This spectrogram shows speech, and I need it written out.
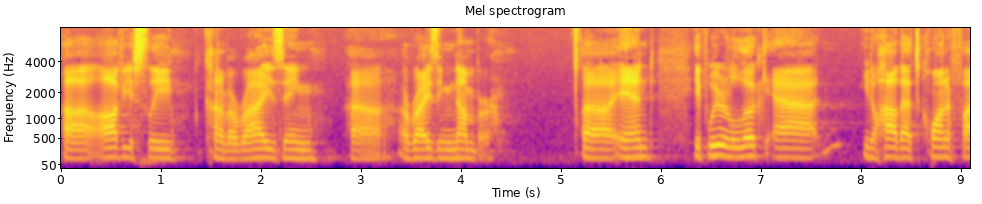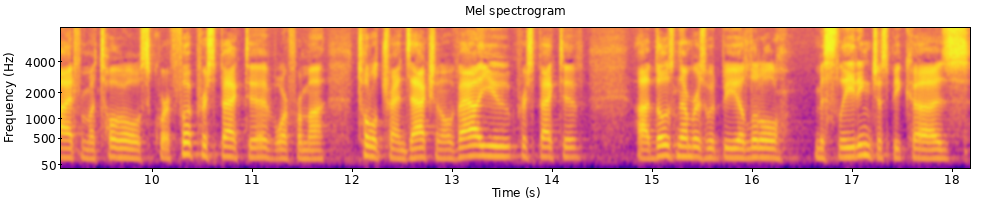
uh, obviously kind of a rising Uh, number. Uh, and if we were to look at, you know, how that's quantified from a total square foot perspective or from a total transactional value perspective, uh, those numbers would be a little misleading just because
